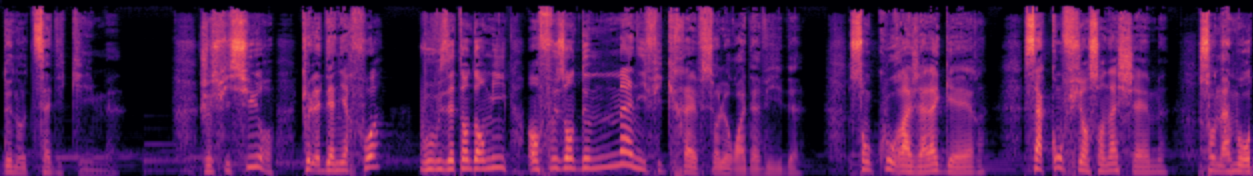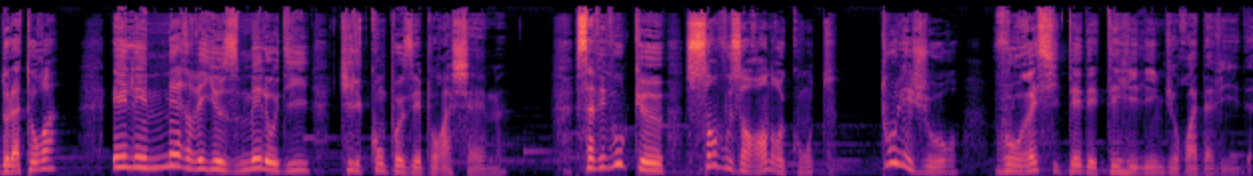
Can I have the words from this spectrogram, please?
de nos tzadikim. Je suis sûr que la dernière fois, vous vous êtes endormi en faisant de magnifiques rêves sur le roi David, son courage à la guerre, sa confiance en Hachem, son amour de la Torah et les merveilleuses mélodies qu'il composait pour Hachem. Savez-vous que, sans vous en rendre compte, tous les jours, vous récitez des Tehillim du roi David?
